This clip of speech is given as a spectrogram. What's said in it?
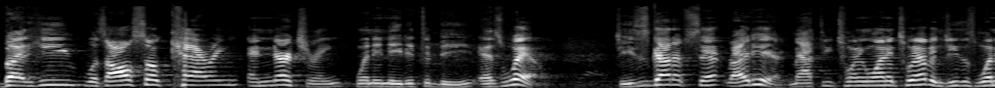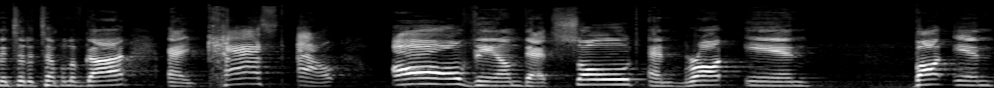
But he was also caring and nurturing when he needed to be as well. Jesus got upset right here, Matthew 21 and 12, and Jesus went into the temple of God and cast out all them that sold and brought in, bought in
